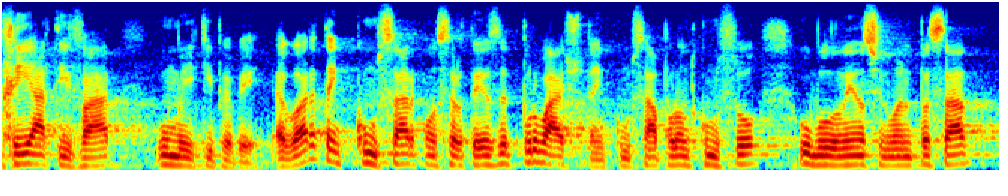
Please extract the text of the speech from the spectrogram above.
reativar uma equipa B. Agora tem que começar, com certeza, por baixo. Tem que começar por onde começou o Belenenses no ano passado,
